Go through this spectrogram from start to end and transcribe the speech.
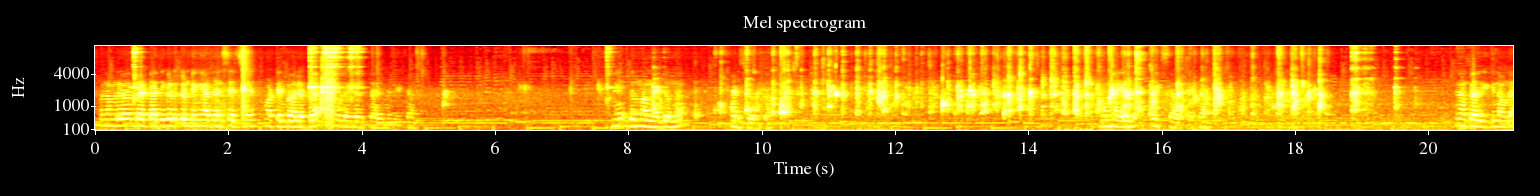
അപ്പോൾ നമ്മൾ ബ്രെഡ് അധികം എടുക്കുന്നുണ്ടെങ്കിൽ അതനുസരിച്ച് മുട്ടയും പാലൊക്കെ കൂടുതൽ എടുത്താൽ മതി കേട്ടോ ഇനി ഇത് നന്നായിട്ടൊന്ന് അടിച്ചു കൊടുക്കാം. നന്നായി ഒന്ന് മിക്സ് ആവട്ടെ നമുക്കതിലേക്ക് നമ്മുടെ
